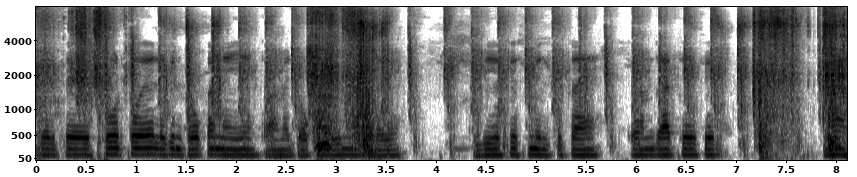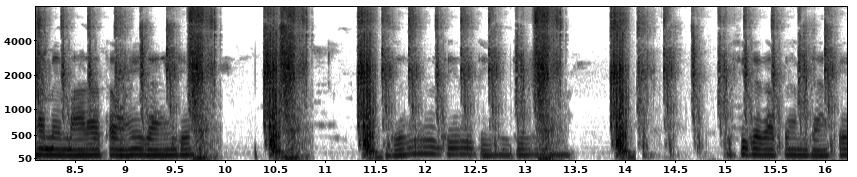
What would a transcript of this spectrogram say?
इधर पे स्कोर तो है, लेकिन टोकन नहीं है तो हमें टोकन ढूंढना पड़ेगा। बी एस एस मिल चुका है तो हम जाते हैं फिर। जहाँ हमें मारा था, वहीं जाएँगे। दिल दिल दिल दिल इसी जगह पे हम जाके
